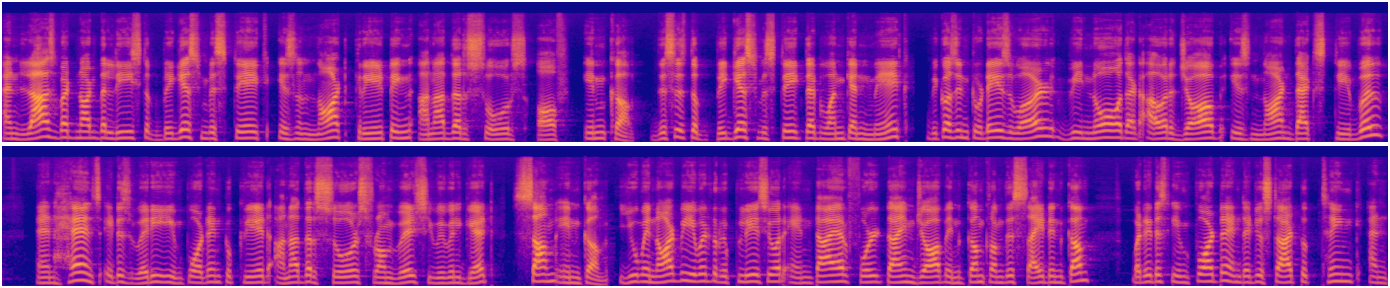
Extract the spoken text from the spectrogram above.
And last but not the least, the biggest mistake is not creating another source of income. This is the biggest mistake that one can make because in today's world, we know that our job is not that stable and hence it is very important to create another source from which we will get some income. You may not be able to replace your entire full-time job income from this side income, but it is important that you start to think and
